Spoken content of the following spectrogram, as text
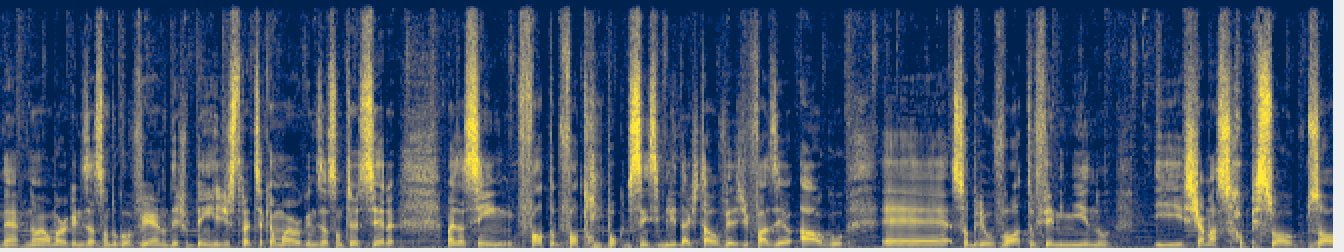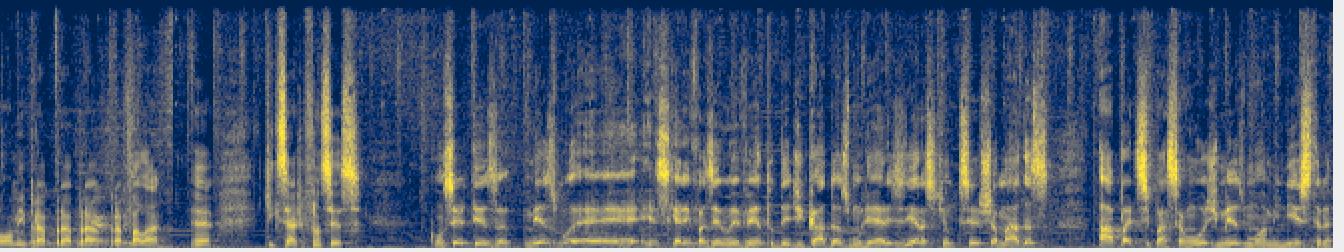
né? Não é uma organização do governo, deixo bem registrado. Isso aqui é uma organização terceira, mas assim, falta, falta um pouco de sensibilidade, talvez, de fazer algo é, sobre o voto feminino e chamar só o pessoal, só homem para falar? É. O que, que você acha, francês? Com certeza. Mesmo é, eles querem fazer um evento dedicado às mulheres e elas tinham que ser chamadas à participação. Hoje mesmo a ministra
